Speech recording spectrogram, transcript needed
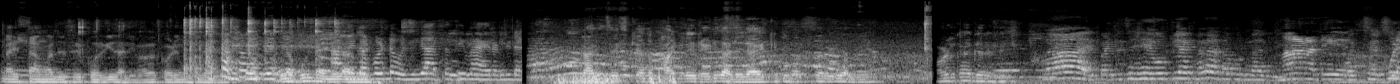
नाही सांगा दुसरी पोरगी झाली बघा कवडी मोठी झाली. लपून ठेवलेला आम्ही ठेवलेली आता ती बाहेर आली. गाडीचं इसकी आता फायनली रेडी झालेली आहे किती मस्त रेडी झाली आहे. काय नाही पण त्याचे हे उठले आहेत ना आता पूर्ण.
